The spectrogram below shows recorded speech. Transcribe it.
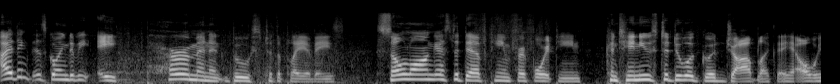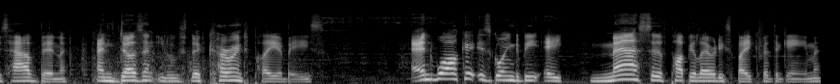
I think there's going to be a permanent boost to the player base, so long as the dev team for 14 continues to do a good job like they always have been, and doesn't lose their current player base. Endwalker is going to be a massive popularity spike for the game.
